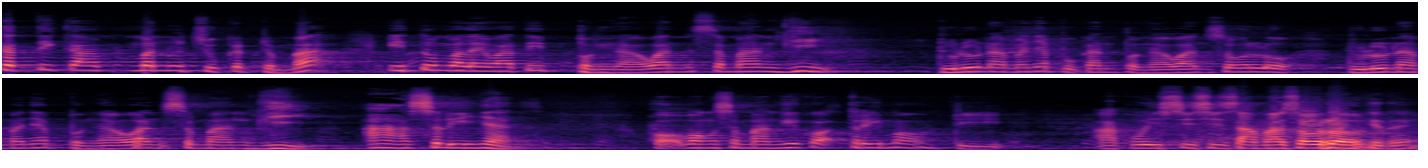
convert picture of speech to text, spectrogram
ketika menuju ke Demak itu melewati Bengawan Semanggi. Dulu namanya bukan Bengawan Solo, dulu namanya Bengawan Semanggi aslinya. Kok wong Semanggi kok terima di akuisisi sama Solo gitu ya.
